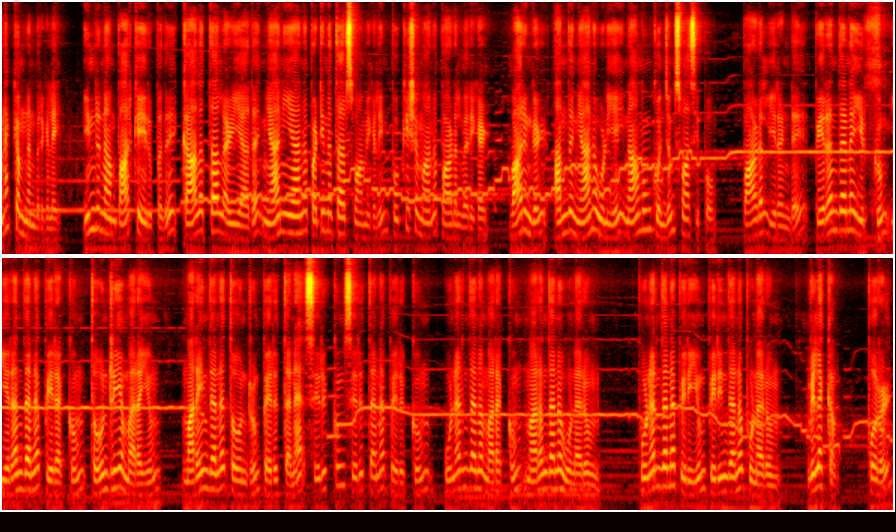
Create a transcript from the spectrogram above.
வணக்கம் நண்பர்களே. இன்று நாம் பார்க்க இருப்பது காலத்தால் அழியாத ஞானியான பட்டினத்தார் சுவாமிகளின் பொக்கிஷமான பாடல் வரிகள். வாருங்கள் அந்த ஞான ஒளியை நாமும் கொஞ்சம் சுவாசிப்போம். பாடல் இரண்டு பிறந்தன இற்கும் இறந்தன பிறக்கும் தோன்றிய மறையும் மறைந்தன தோன்றும் பெருத்தன சிறுக்கும் சிறுத்தன பெருக்கும் உணர்ந்தன மறக்கும் மறந்தன உணரும் புணர்ந்தன பிரியும் பிரிந்தன புணரும். விளக்கம் பொருள்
